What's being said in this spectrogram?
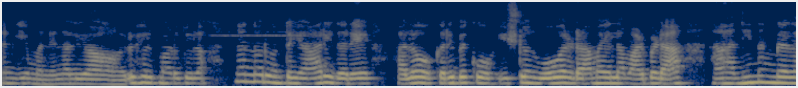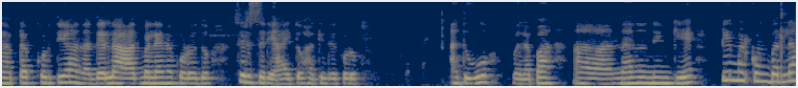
ನನಗೆ ಈ ಮನೆಯಲ್ಲಿ ಯಾರೂ ಹೆಲ್ಪ್ ಮಾಡೋದಿಲ್ಲ. ನನ್ನವರು ಅಂತ ಯಾರಿದ್ದಾರೆ ಹಲೋ ಕರಿಬೇಕು, ಇಷ್ಟೊಂದು ಓವರ್ ಡ್ರಾಮಾ ಎಲ್ಲ ಮಾಡಬೇಡ. ಹಾಂ ನೀನು ನಂಗೆ ಲ್ಯಾಪ್ಟಾಪ್ ಕೊಡ್ತೀಯಾ? ನಂದೆಲ್ಲ ಆದಮೇಲೆ ಕೊಡೋದು. ಸರಿ ಸರಿ, ಆಯಿತು, ಹಾಗಿದ್ರೆ ಕೊಡು. ಅದು ವಲ್ಲಪ್ಪ ನಾನು ನಿನಗೆ ಟೀ ಮಾಡ್ಕೊಂಡು ಬರಲಾ?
